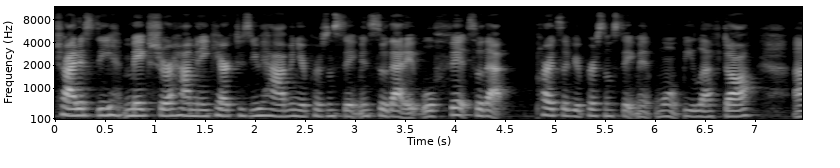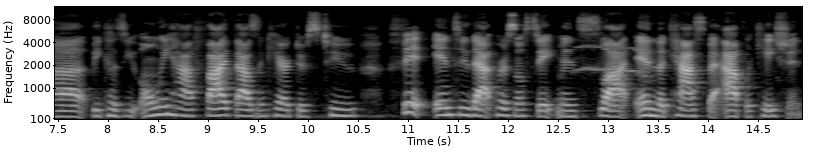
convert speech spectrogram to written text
try to see, make sure how many characters you have in your personal statement so that it will fit, so that parts of your personal statement won't be left off uh, because you only have 5,000 characters to fit into that personal statement slot in the CASPA application.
